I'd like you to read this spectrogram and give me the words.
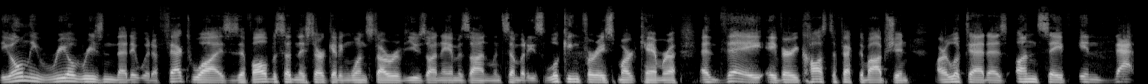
the only real reason that it would affect Wyze is if all of a sudden they start getting one star reviews on Amazon when somebody's looking for a smart camera and they, a very cost effective option, are looked at as unsafe in that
